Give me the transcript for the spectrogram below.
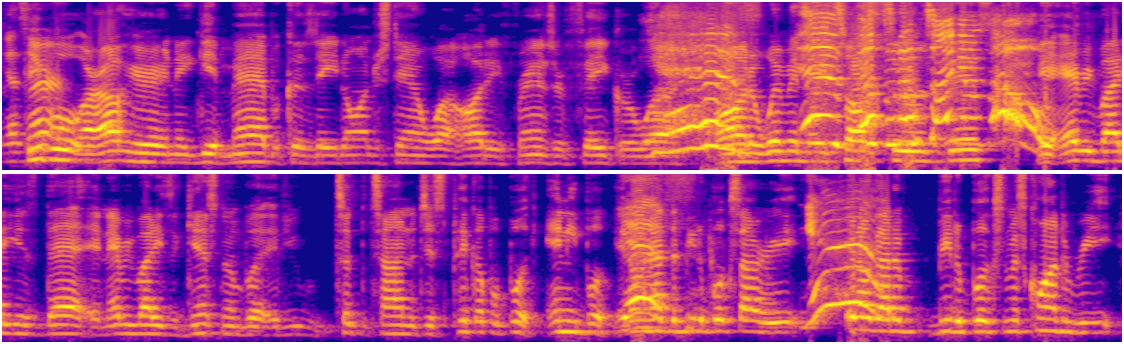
Yes, people sir. are out here and they get mad because they don't understand why all their friends are fake or why yes, all the women yes, they talk to is this. About. And everybody is that and everybody's against them. But if you took the time to just pick up a book, any book, it yes. don't have to be the books I read. Yeah. It don't gotta be the books Miss Quanda read,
